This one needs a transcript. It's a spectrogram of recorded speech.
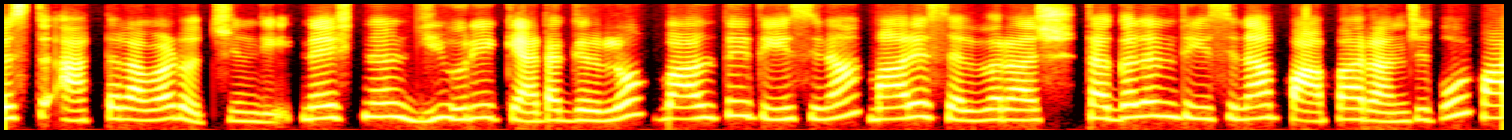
బెస్ట్ యాక్టర్ అవార్డు వచ్చింది. నేషనల్ జ్యూరీ కేటగిరీలో వాల్తే తీసిన మారే సెల్వరాజ్ తగలన్ తీసిన పాపా రంజిత్కు పా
